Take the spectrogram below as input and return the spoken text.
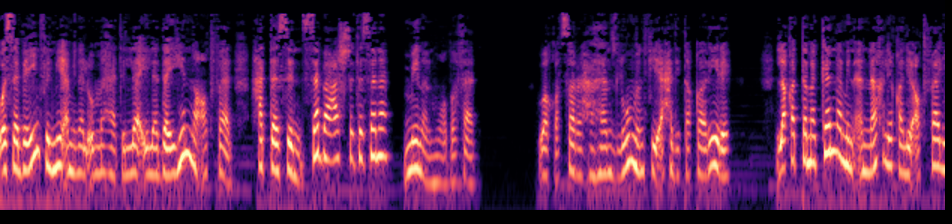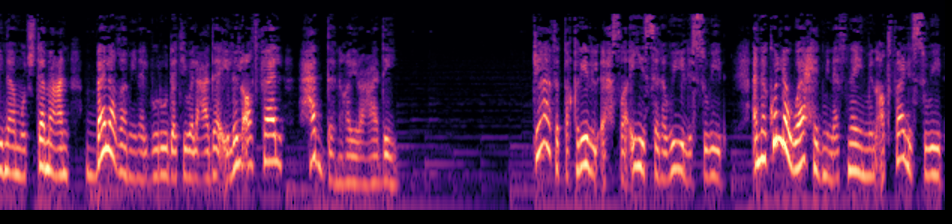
و70% من الأمهات اللائي لديهن أطفال حتى سن 17 سنة من الموظفات. وقد صرح هانز لومن في أحد تقاريره لقد تمكنا من أن نخلق لأطفالنا مجتمعا بلغ من البرودة والعداء للأطفال حدا غير عادي. جاء في التقرير الإحصائي السنوي للسويد أن كل واحد من اثنين من أطفال السويد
